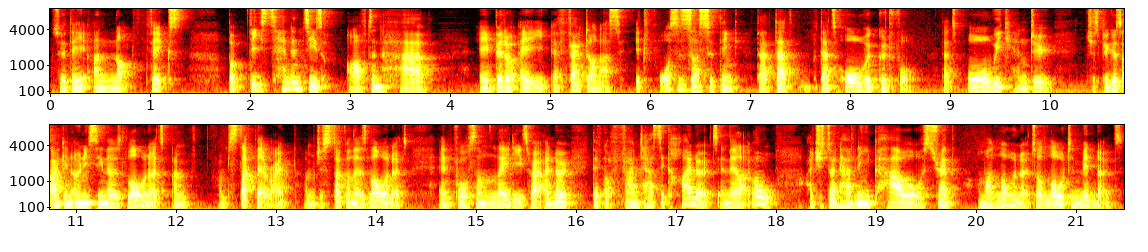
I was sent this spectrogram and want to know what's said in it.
So they are not fixed. But these tendencies often have a bit of a effect on us. It forces us to think that, that that's all we're good for. That's all we can do. Just because I can only sing those lower notes, I'm I'm stuck there, right? I'm just stuck on those lower notes. And for some ladies, right, I know they've got fantastic high notes and they're like, oh, I just don't have any power or strength on my lower notes or lower to mid notes.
